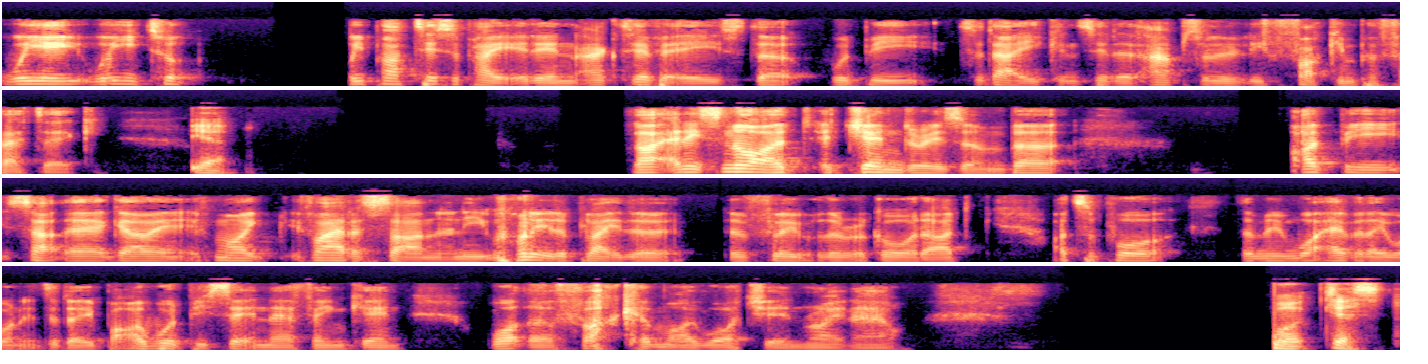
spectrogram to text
we we took we participated in activities that would be today considered absolutely fucking pathetic. Yeah. Like, and it's not a, a genderism, but I'd be sat there going, if my if I had a son and he wanted to play the the flute or the recorder, I'd I'd support them in whatever they wanted to do. But I would be sitting there thinking, what the fuck am I watching right now? What just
